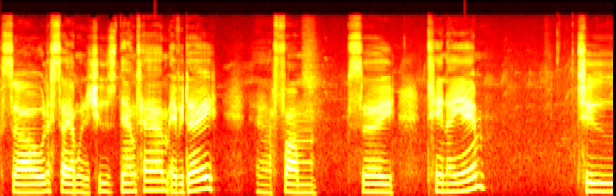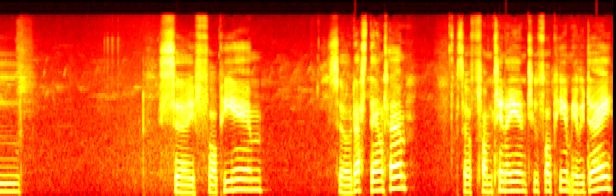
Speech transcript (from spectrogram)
so let's say I'm going to choose downtime every day uh, from say 10 a.m. to say 4 p.m. so that's downtime so from 10 a.m. to 4 p.m. every day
